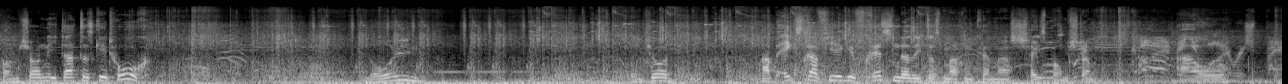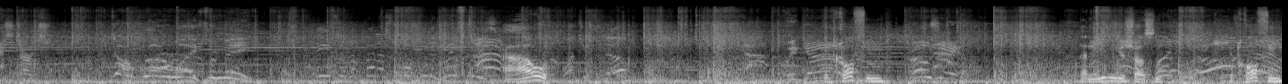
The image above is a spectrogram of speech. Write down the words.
Komm schon, ich dachte, es geht hoch. Nein. Komm schon. Hab extra viel gefressen, dass ich das machen kann. Na, scheiß Baumstamm. Au. Don't run away from me! Au. Getroffen. Daneben geschossen. Getroffen.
